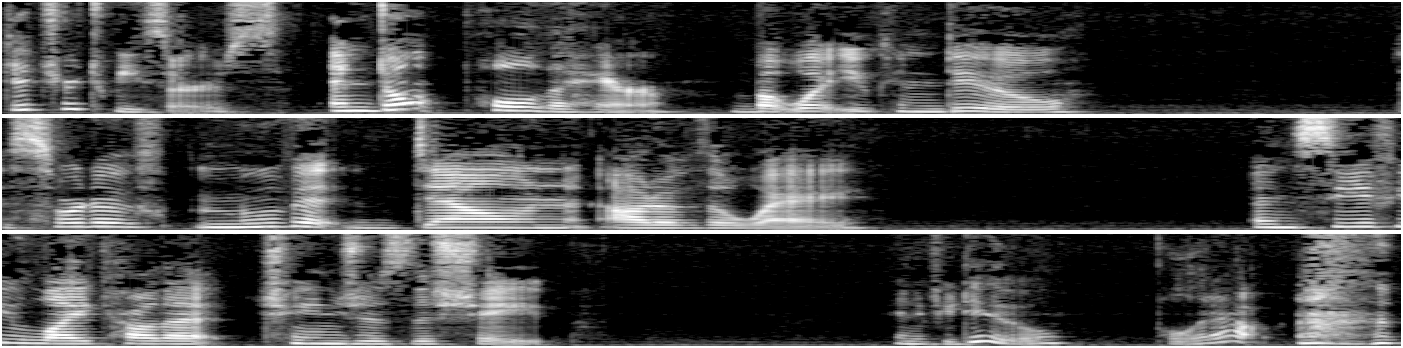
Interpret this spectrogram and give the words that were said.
get your tweezers, and don't pull the hair, but what you can do is sort of move it down out of the way and see if you like how that changes the shape. And if you do, pull it out.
